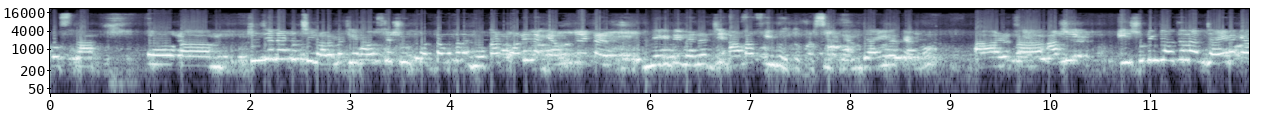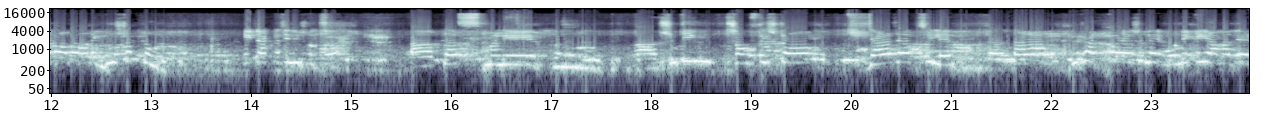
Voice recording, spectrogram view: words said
অবস্থা। তো কি যেন একটা ছিল, আর আমরা যে হাউসে শুট করতাম, ওখানে ঢোকার পরে না কেমন যেন একটা নেগেটিভ এনার্জি আমার ফিল হইতো পার্সোনালি আমি জানি না কেন। আর আমি এই শুটিং চলছিলাম আমি জানি না কেন, আমার অনেক দুঃস্বপ্ন হতো এটা একটা জিনিস হতো প্লাস মানে শুটিং সংশ্লিষ্ট যারা যারা ছিলেন, তারা হুটহাট করে আসলে অনেকেই আমাদের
